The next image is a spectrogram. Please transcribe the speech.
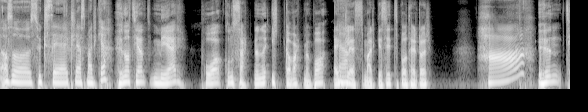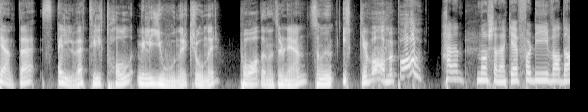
Altså suksessklesmerke. hun har tjent mer på konsertene hun ikke har vært med på, enn Ja. klesmerket sitt på et helt år. Hæ? Hun tjente 11-12 millioner kroner på denne turneen som hun ikke var med på! Hæ, nå skjønner jeg ikke. Fordi hva da?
